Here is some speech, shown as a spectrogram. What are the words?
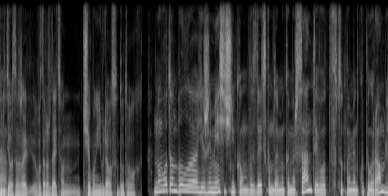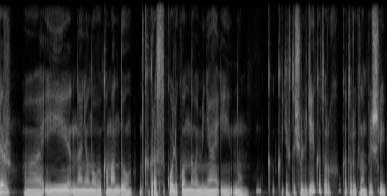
А, переделать, возрождать, возрождать он... Чем он являлся до того? ну вот он был э, ежемесячником в издательском доме «Коммерсант», и вот в тот момент купил «Рамблер», и нанял новую команду, как раз Колю Конного, меня и ну, каких-то еще людей, которых, которые к нам пришли.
